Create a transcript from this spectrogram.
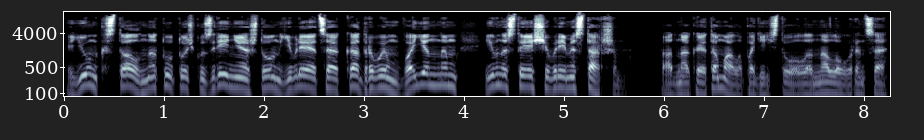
Юнг стал на ту точку зрения, что он является кадровым военным и в настоящее время старшим. Однако это мало подействовало на Лоуренса.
